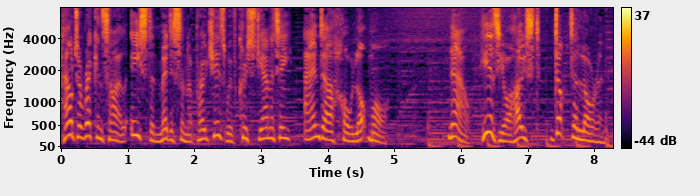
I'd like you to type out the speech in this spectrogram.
how to reconcile Eastern medicine approaches with Christianity, and a whole lot more. Now, here's your host, Dr. Lauren.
